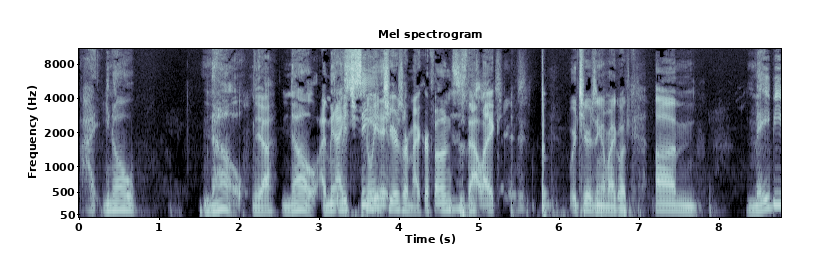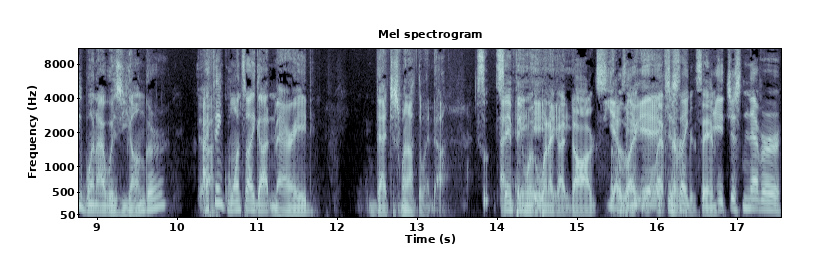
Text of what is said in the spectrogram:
I, you know, no. Yeah. No. I mean, I we, see. Can we cheers our microphones? Is that like we're cheersing our microphones? Um, maybe when I was younger. Yeah. I think once I got married, that just went out the window. So, same thing when, it, when I got dogs. Yeah, I was like, yeah, life's never like, the same. It just never.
